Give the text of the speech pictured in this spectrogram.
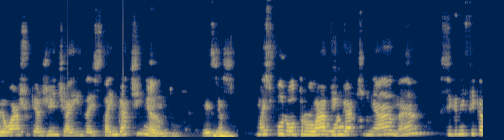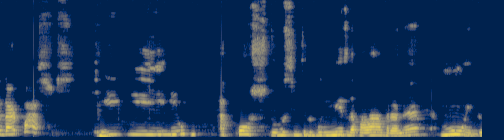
eu acho que a gente ainda está engatinhando nesse uhum. assunto. Mas, por outro lado, engatinhar né, significa dar passos. E, e, e eu aposto, no sentido bonito da palavra, né, muito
